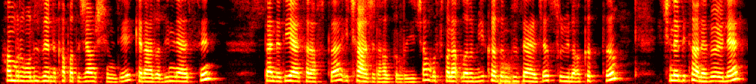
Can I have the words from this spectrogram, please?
Hamurumun üzerini kapatacağım şimdi. Kenarda dinlensin. Ben de diğer tarafta iç harcını hazırlayacağım. Ispanaklarımı yıkadım güzelce. Suyunu akıttım. İçine bir tane böyle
